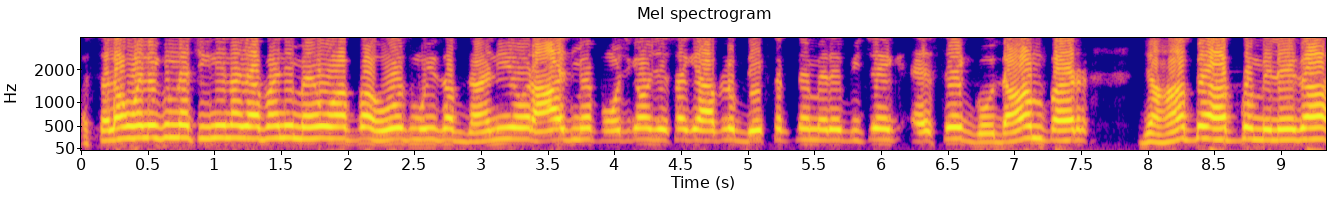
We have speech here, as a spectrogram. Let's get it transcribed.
असलम ना चीनी ना जापानी, मैं हूँ आपका होस्ट मुइज अब्दानी और आज मैं पहुँच गया हूँ, जैसा कि आप लोग देख सकते हैं मेरे पीछे एक ऐसे गोदाम पर, जहाँ पे आपको मिलेगा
